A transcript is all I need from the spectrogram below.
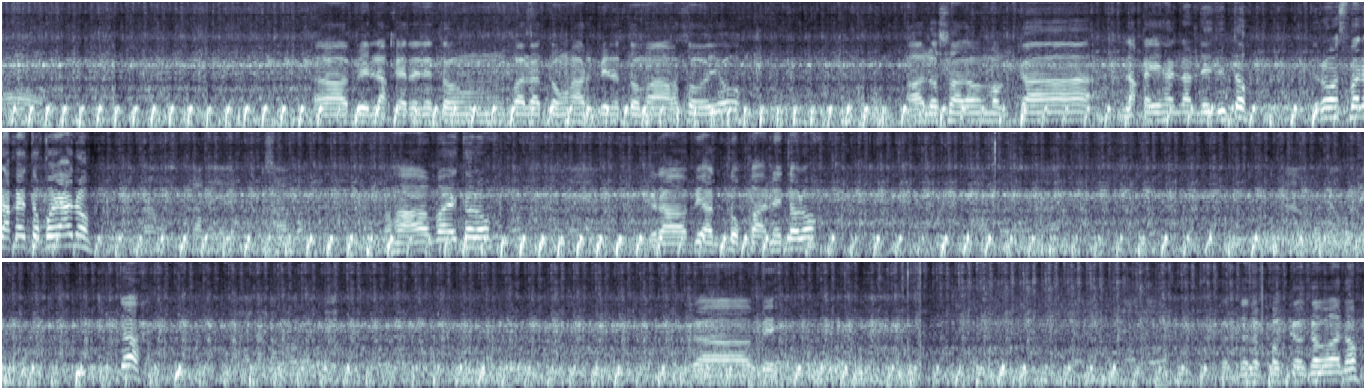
Oo. Ah, bilaki rin itong pala tong Harvey na ito mga kasoyo. Halos alam magka-lakihan lang din dito. Pero mas malaki ito kuya no? Mas malaki. Mahaba ito no? Grabe ang tuka nito no? Ito. Grabe. Ganda ng pagkagawa no?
